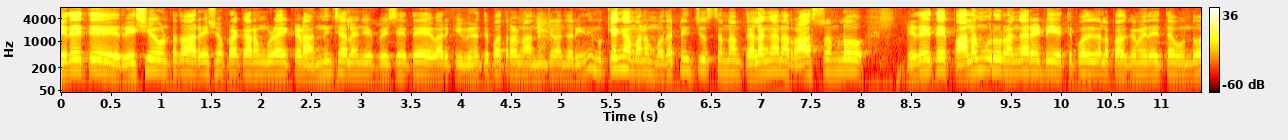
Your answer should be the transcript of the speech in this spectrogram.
ఏదైతే రేషియో ఉంటుందో ఆ రేషియో ప్రకారం కూడా ఇక్కడ అందించాలని చెప్పేసి అయితే వారికి వినతి పత్రాలను అందించడం జరిగింది. ముఖ్యంగా మనం మొదటి నుంచి చూస్తున్నాం తెలంగాణ రాష్ట్రంలో ఏదైతే పాలమూరు రంగారెడ్డి ఎత్తిపోదగల పథకం ఏదైతే ఉందో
